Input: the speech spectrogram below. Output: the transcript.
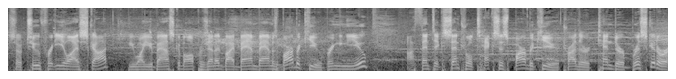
So two for Eli Scott. BYU basketball presented by Bam Bam's Barbecue, bringing you authentic Central Texas barbecue. Try their tender brisket or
